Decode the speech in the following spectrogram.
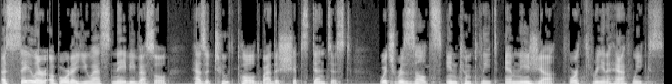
a sailor aboard a U.S. Navy vessel has a tooth pulled by the ship's dentist, which results in complete amnesia for three and a half weeks.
